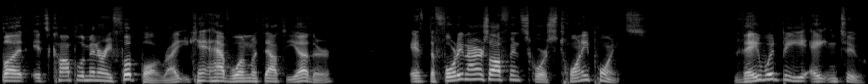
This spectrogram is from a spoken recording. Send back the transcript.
but it's complementary football, right? You can't have one without the other. If the 49ers offense scores 20 points, they would be eight and two.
